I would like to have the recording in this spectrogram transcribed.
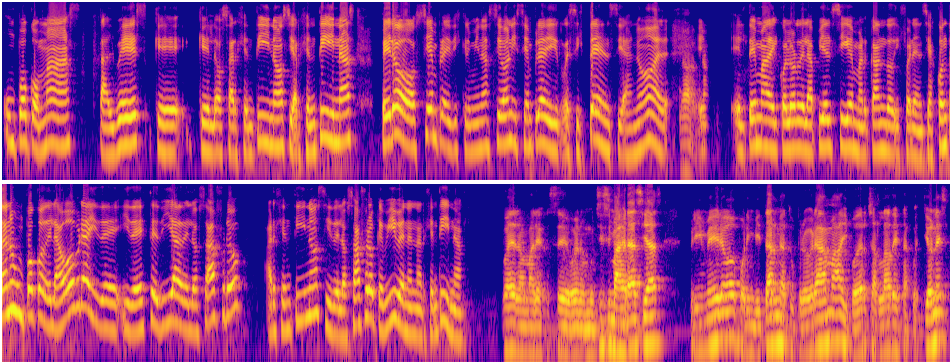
un poco más, tal vez, que, los argentinos y argentinas, pero siempre hay discriminación y siempre hay resistencias, ¿no? El, el, tema del color de la piel sigue marcando diferencias. Contanos un poco de la obra y de, y de este Día de los Afro argentinos y de los afro que viven en Argentina. Bueno, María José, bueno, muchísimas gracias. Primero por invitarme a tu programa y poder charlar de estas cuestiones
